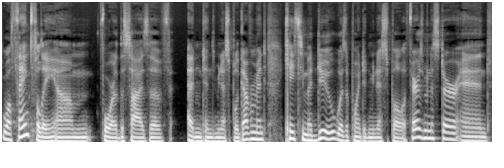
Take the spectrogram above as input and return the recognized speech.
Well, thankfully, um, for the size of Edmonton's municipal government, Kaycee Madu was appointed municipal affairs minister and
